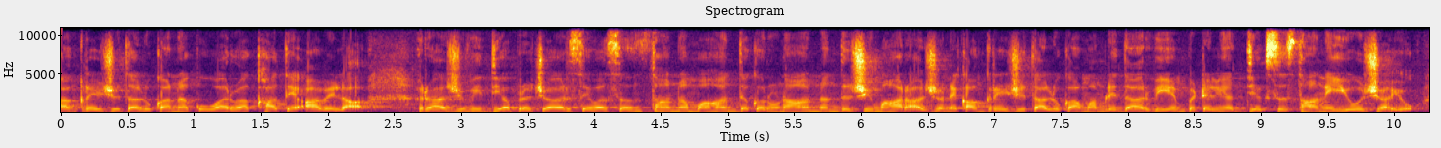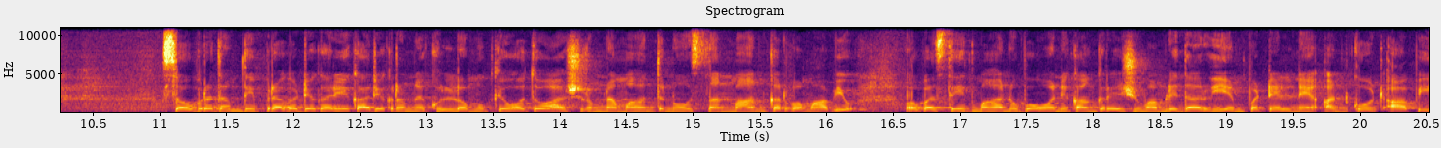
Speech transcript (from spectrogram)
કાંકરેજ તાલુકાના કુવારવા ખાતે આવેલા રાજવિદ્યા પ્રચાર સેવા સંસ્થાના મહંત કરુણાનંદજી મહારાજ અને કાંકરેજ તાલુકા મામલેદાર વીએમ પટેલની અધ્યક્ષ સ્થાને યોજાયો. સૌપ્રથમ દીપ પ્રાગટ્ય કરી કાર્યક્રમને ખુલ્લો મૂક્યો હતો. આશ્રમના મહંતનું સન્માન કરવામાં આવ્યું. ઉપસ્થિત મહાનુભાવો અને કાંકરેજ મામલેદાર વીએમ પટેલને અનકોટ આપી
